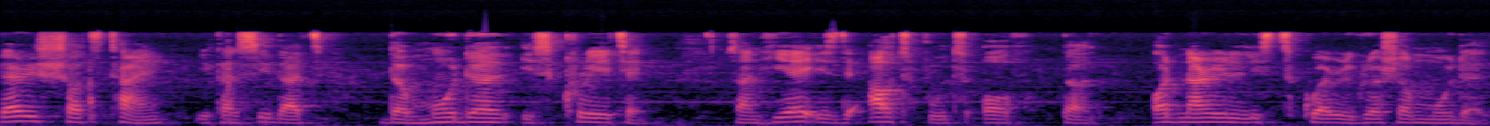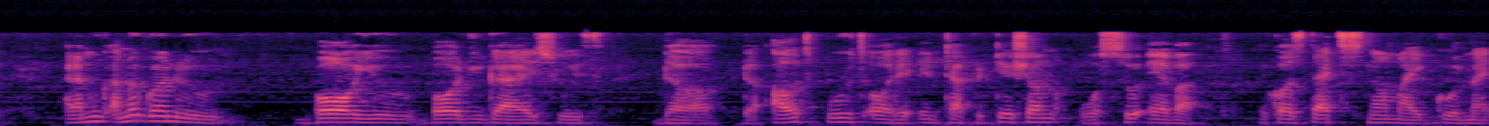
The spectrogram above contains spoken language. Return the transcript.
very short time you can see that the model is created. So and here is the output of the ordinary least square regression model. And I'm, I'm not going to bore you bore you guys with the the output or the interpretation whatsoever because that's not my goal. My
